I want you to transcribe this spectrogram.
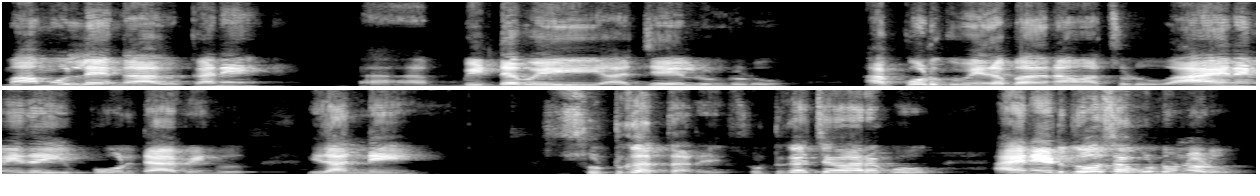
మామూలు ఏం కాదు. కానీ బిడ్డ పోయి ఆ జైలు ఉండు ఆ కొడుకు మీద బదనామచ్చుడు. ఆయన మీద ఈ ఫోన్ ట్యాపింగ్. ఇదన్నీ చుట్టుకొస్తారు చుట్టుకొచ్చే వరకు ఆయన ఎడు దోసకుండా ఉన్నాడు.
